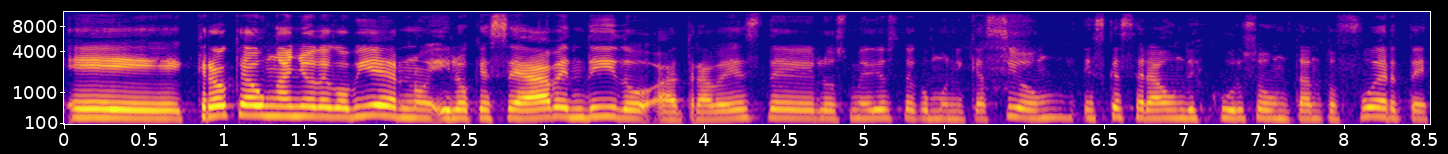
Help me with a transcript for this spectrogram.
Eh, creo que a un año de gobierno y lo que se ha vendido a través de los medios de comunicación es que será un discurso un tanto fuerte,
